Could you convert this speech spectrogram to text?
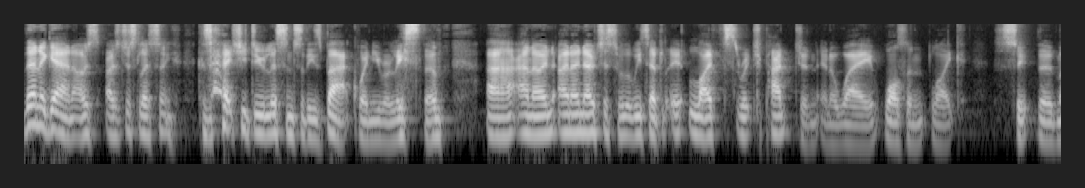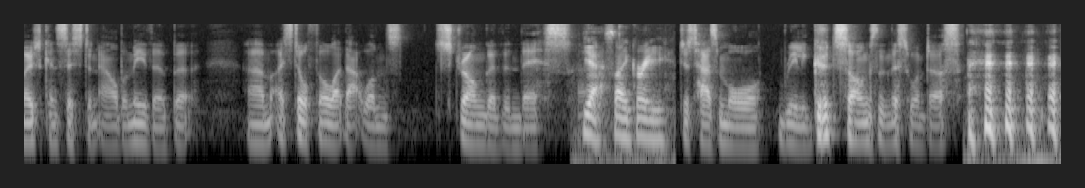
Then again, I was I was just listening because I actually do listen to these back when you release them, uh, and I and I noticed that we said it, life's rich pageant in a way wasn't like su- the most consistent album either, but um, I still feel like that one's stronger than this. Yes, I agree. Just has more really good songs than this one does.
